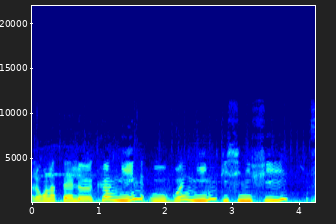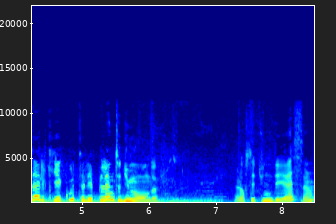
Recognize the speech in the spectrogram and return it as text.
Alors on l'appelle Kuangning ou Guangning qui signifie celle qui écoute les plaintes du monde. Alors c'est une déesse. Hein.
